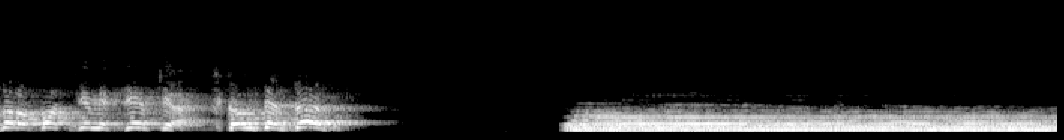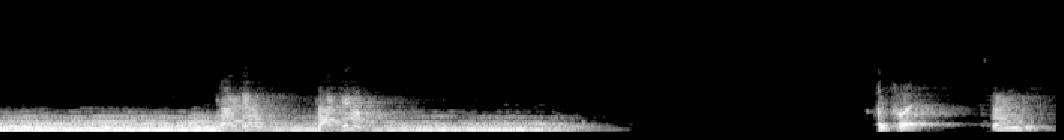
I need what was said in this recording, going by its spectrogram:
Os holofotes de emergência! Estamos tentando! Sargento, sargento. O que foi? Sangue.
